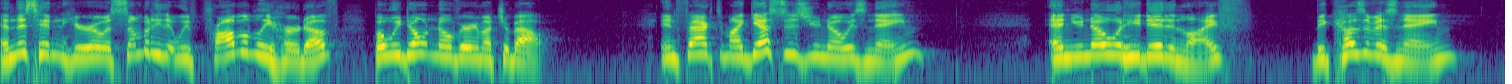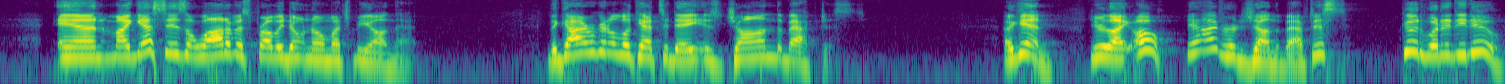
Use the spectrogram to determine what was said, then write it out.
And this hidden hero is somebody that we've probably heard of, but we don't know very much about. In fact, my guess is you know his name and you know what he did in life because of his name. And my guess is a lot of us probably don't know much beyond that. The guy we're going to look at today is John the Baptist. Again, you're like, oh, yeah, I've heard of John the Baptist. Good, what did he do?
